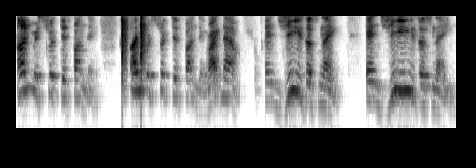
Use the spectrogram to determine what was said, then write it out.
Unrestricted funding. Unrestricted funding right now. In Jesus' name. In Jesus' name.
